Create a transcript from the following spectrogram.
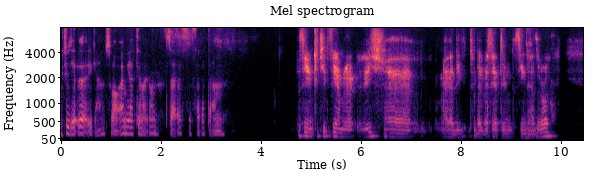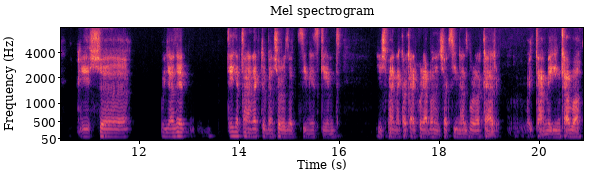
úgyhogy igen, szóval emiatt én nagyon szeretem. beszéljünk kicsit filmről is, mert eddig többet beszéltünk színházról, és ugye azért téged talán legtöbben sorozat színészként ismernek, akár korábban csak színházból, akár, vagy talán még inkább a,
